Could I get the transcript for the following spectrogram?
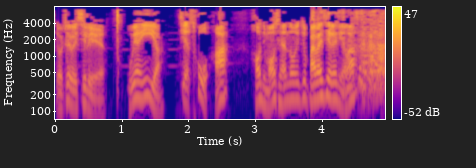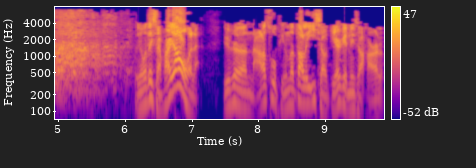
就这位心里不愿意啊，借醋啊，好几毛钱的东西就白白借给你了，我得想法要回来。于是呢，拿了醋瓶子倒了一小碟给那小孩了，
